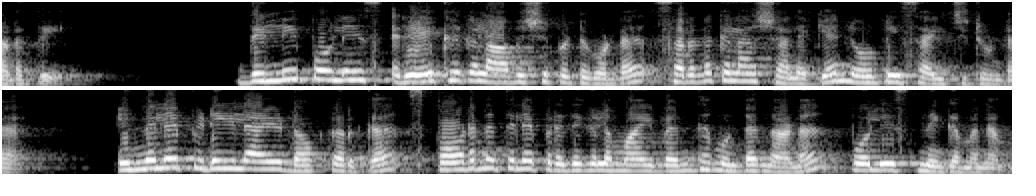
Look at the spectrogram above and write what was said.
നടത്തി. ദില്ലി പോലീസ് രേഖകൾ ആവശ്യപ്പെട്ടുകൊണ്ട് സർവകലാശാലയ്ക്ക് നോട്ടീസ് അയച്ചിട്ടുണ്ട്. ഇന്നലെ പിടിയിലായ ഡോക്ടർക്ക് സ്ഫോടനത്തിലെ പ്രതികളുമായി ബന്ധമുണ്ടെന്നാണ് പോലീസ് നിഗമനം.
